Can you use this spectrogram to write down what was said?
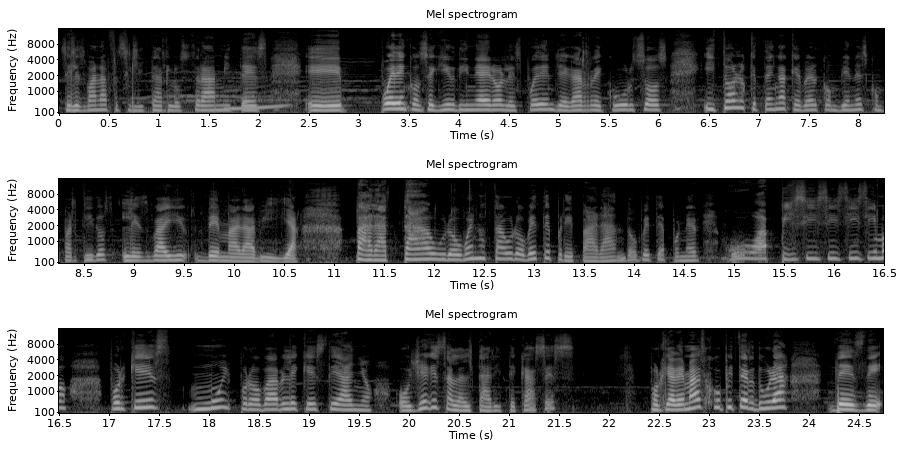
se les van a facilitar los trámites. eh, pueden conseguir dinero, les pueden llegar recursos y todo lo que tenga que ver con bienes compartidos les va a ir de maravilla. Para Tauro, bueno Tauro, vete preparando, vete a poner guapísimo, porque es muy probable que este año o llegues al altar y te cases, porque además Júpiter dura desde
